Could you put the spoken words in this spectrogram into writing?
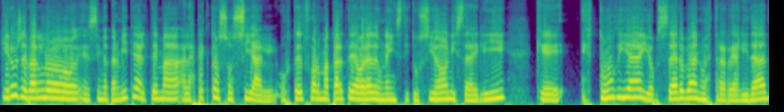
Quiero llevarlo, eh, si me permite, al tema, al aspecto social. Usted forma parte ahora de una institución israelí que estudia y observa nuestra realidad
